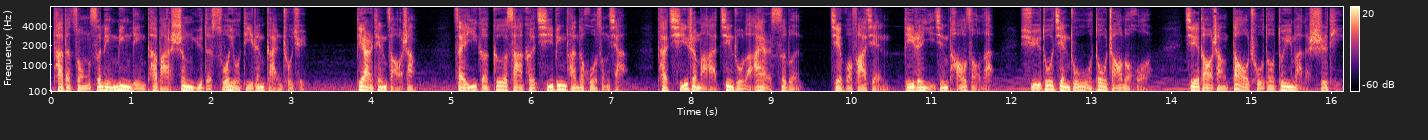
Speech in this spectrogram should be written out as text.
他的总司令命令他把剩余的所有敌人赶出去。第二天早上，在一个哥萨克骑兵团的护送下，他骑着马进入了埃尔斯伦。结果发现敌人已经逃走了，许多建筑物都着了火，街道上到处都堆满了尸体。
